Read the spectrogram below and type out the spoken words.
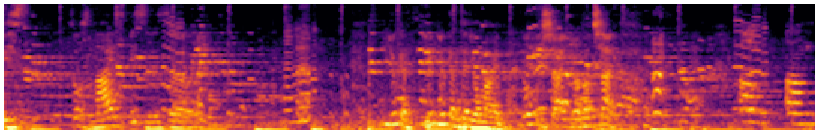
This those nice pieces. Uh, you can you, you can tell your mind. Don't be shy. You're not shy. Um, um,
